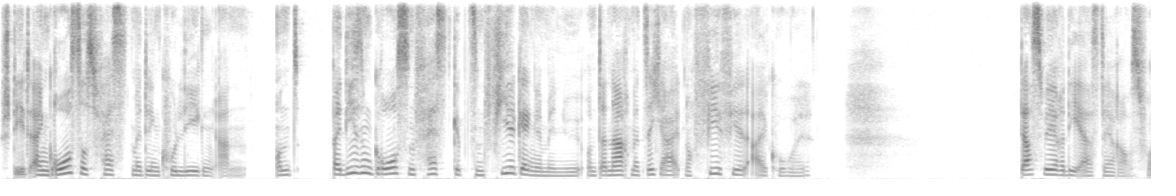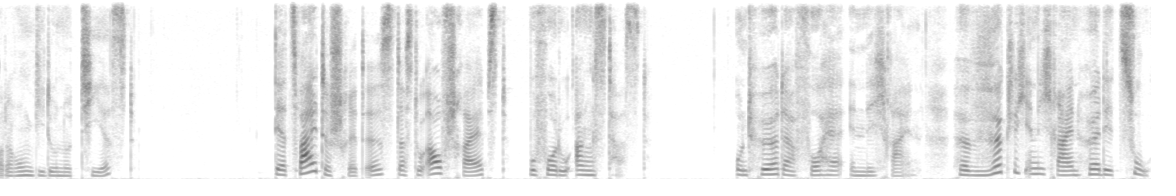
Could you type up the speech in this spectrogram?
steht ein großes Fest mit den Kollegen an. Und bei diesem großen Fest gibt es ein Viergänge-Menü und danach mit Sicherheit noch viel, viel Alkohol. Das wäre die erste Herausforderung, die du notierst. Der zweite Schritt ist, dass du aufschreibst, wovor du Angst hast. Und hör da vorher in dich rein. Hör wirklich in dich rein, hör dir zu.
